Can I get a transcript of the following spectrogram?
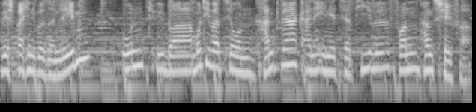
wir sprechen über sein Leben und über Motivation Handwerk, eine Initiative von Hans Schäfer.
